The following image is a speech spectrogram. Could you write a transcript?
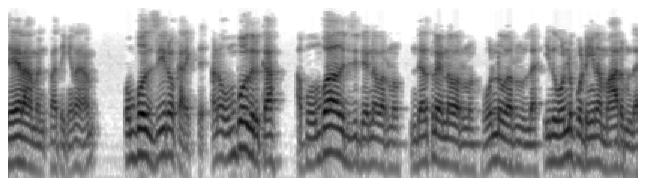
ஜெயராமன் பார்த்தீங்கன்னா ஒம்பது ஜீரோ கரெக்டு ஆனால் ஒம்பது இருக்கா? அப்போ ஒன்பதாவது டிஜிட் என்ன வரணும்? இந்த இடத்துல என்ன வரணும்? ஒன்று வரணும்ல. இது ஒன்று போட்டிங்கன்னா மாறும்ல.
